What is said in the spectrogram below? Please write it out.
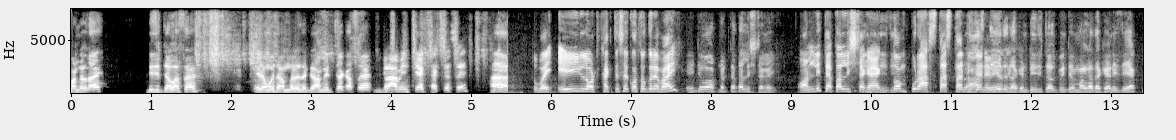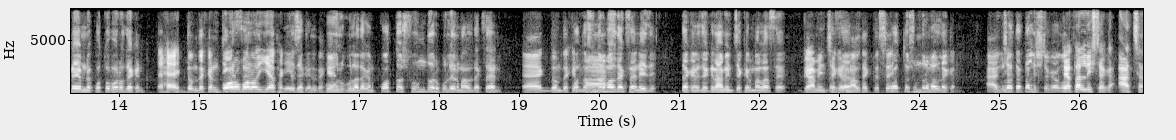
বান্ডেলটায় ডিজিটাল আছে। এর মধ্যে আপনার এই যে গ্রামীণ চেক আছে। গ্রামীণ চেক থাকতেছে। হ্যাঁ। তো ভাই এই লট থাকতেছে কত করে ভাই? এইটাও আপনার তেতাল্লিশ টাকায়। অনলি তেতাল্লিশ টাকা। একদম পুরো আস্তে আস্তে ডিজাইনের দেখেন ডিজিটাল প্রিন্টের মালটা দেখেন এই যে একটাই আমরা কত বড় দেখেন? একদম দেখেন বড় বড় ইয়া থাকতেছে দেখেন দেখেন। ফুলগুলা দেখেন কত সুন্দর ফুলের মাল দেখছেন? একদম দেখেন কত সুন্দর মাল দেখছেন? এই যে দেখেন যে গ্রামীণ চেকের মাল আছে। গ্রামীণ চেকের মাল থাকতেছে। কত সুন্দর মাল দেখেন। আচ্ছা। এগুলো তেতাল্লিশ টাকা তেতাল্লিশ টাকা আচ্ছা।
